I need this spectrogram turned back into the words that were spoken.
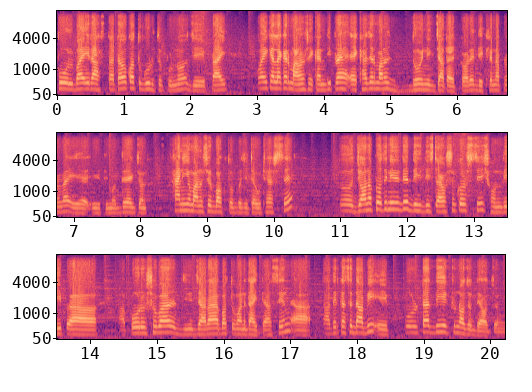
পোল বা এই রাস্তাটাও কত গুরুত্বপূর্ণ যে প্রায় কয়েক এলাকার মানুষ এখান দিয়ে প্রায় এক হাজার মানুষ দৈনিক যাতায়াত করে। দেখলেন আপনারা ইতিমধ্যে একজন স্থানীয় মানুষের বক্তব্য যেটা উঠে আসছে। তো জনপ্রতিনিধিদের দৃষ্টি আকর্ষণ করছি। সন্দীপ পৌরসভার যারা বর্তমানে দায়িত্বে আছেন তাদের কাছে দাবি এই পোলটা দিয়ে একটু নজর দেওয়ার জন্য।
